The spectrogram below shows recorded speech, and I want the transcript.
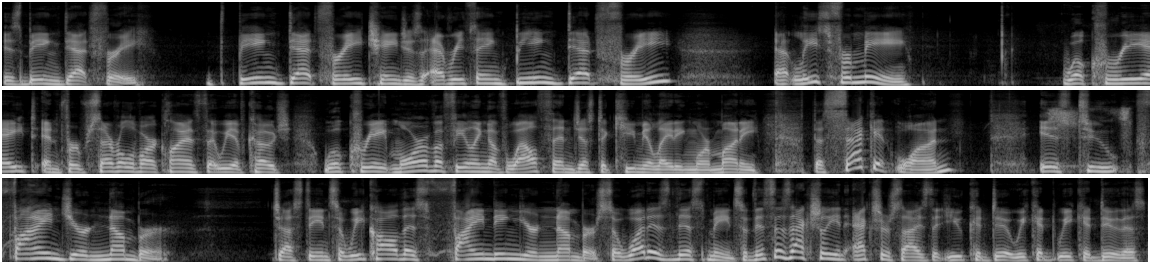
is being debt free. Being debt free changes everything. Being debt free, at least for me, will create, and for several of our clients that we have coached, will create more of a feeling of wealth than just accumulating more money. The second one is to find your number. Justine. So we call this finding your number. So what does this mean? So this is actually an exercise that you could do. We could we could do this.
